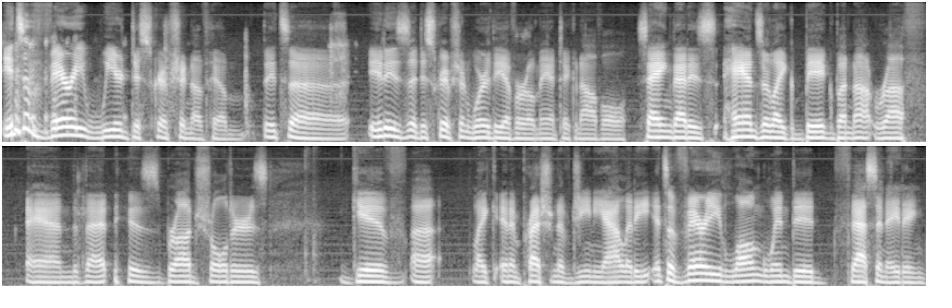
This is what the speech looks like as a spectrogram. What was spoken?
it's a very weird description of him. It's a it is a description worthy of a romantic novel, saying that his hands are like big but not rough, and that his broad shoulders give uh, like an impression of geniality. It's a very long-winded, fascinating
